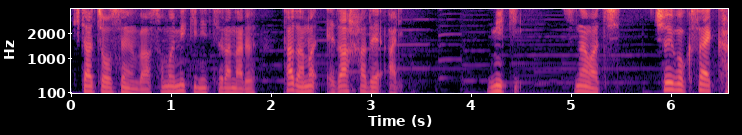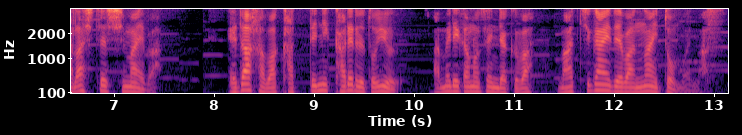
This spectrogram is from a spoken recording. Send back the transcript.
北朝鮮はその幹に連なるただの枝葉であり、幹、すなわち中国さえ枯らしてしまえば、枝葉は勝手に枯れるというアメリカの戦略は間違いではないと思います。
